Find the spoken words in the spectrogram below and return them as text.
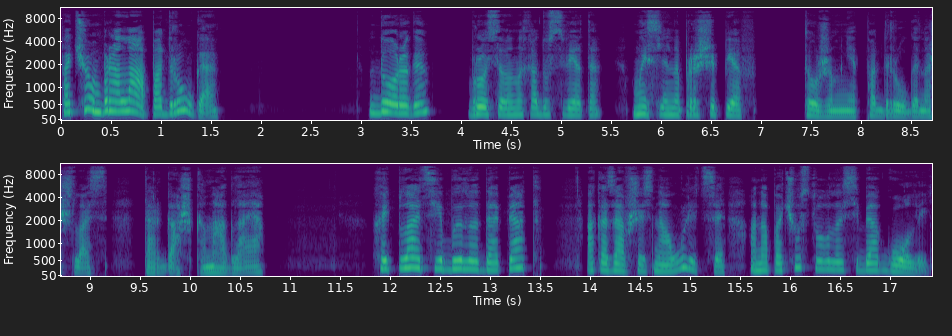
Почем брала подруга?» «Дорого», — бросила на ходу Света, мысленно прошипев. «Тоже мне подруга нашлась, торгашка наглая». Хоть платье было до пят, оказавшись на улице, она почувствовала себя голой.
